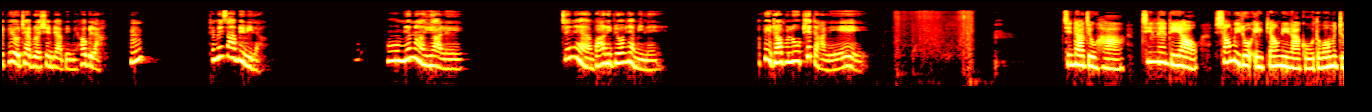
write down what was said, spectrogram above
အဖေကိုထပ်ပြီးတော့ရှင်းပြပေးမယ်ဟုတ်ပြီလားဟမ်သမီးစားပြီပြီလားဟိုမျက်နှာကြီးကလေကျင်းလျံဘာတွေပြောပြန်ပြီလဲအဖေဒါဘလို့ဖြစ်တာလဲကျင်းသားကျူဟာကျင်းလန့်တယောက်ရှောင်းမီတို့အိမ်ပြောင်းနေတာကိုသဘောမတူ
